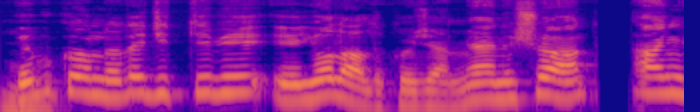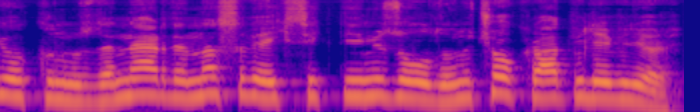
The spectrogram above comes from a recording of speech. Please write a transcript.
Ve bu konuda da ciddi bir e, yol aldık hocam. Yani şu an hangi okulumuzda nerede nasıl bir eksikliğimiz olduğunu çok rahat bilebiliyoruz.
